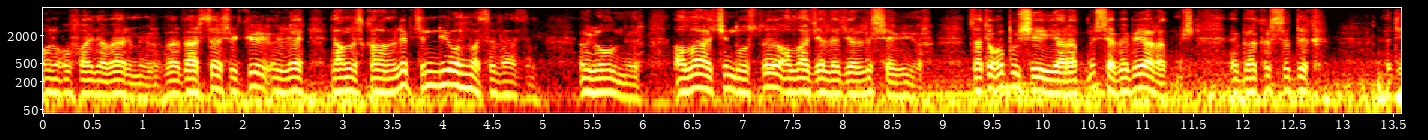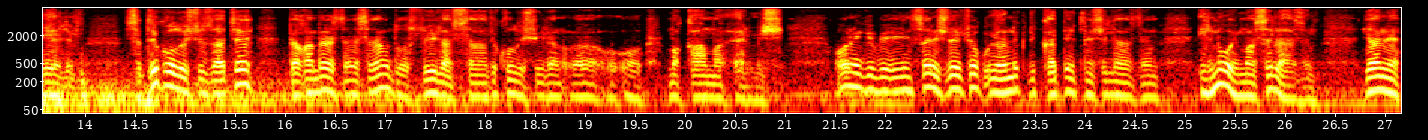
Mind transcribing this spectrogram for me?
Ona o fayda vermiyor. Ver, verse çünkü öyle yalnız kalanın hepsinin iyi olması lazım. Öyle olmuyor. Allah için dostu Allah Celle Celle seviyor. Zaten o bu şeyi yaratmış, sebebi yaratmış. Ebu Bekir Sıddık e, diyelim. Sıddık oluşu zaten Peygamber Aleyhisselam dostluğuyla, sadık oluşuyla o, o, o makama ermiş. Onun gibi insan işte çok uyanık, dikkatli etmesi lazım. İlme uyması lazım. Yani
